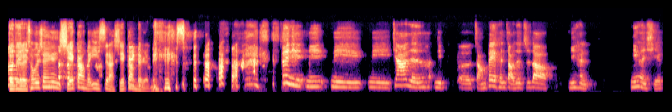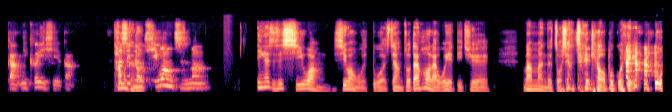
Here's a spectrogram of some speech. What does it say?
对对对，差不多像斜杠的意思啦，斜杠的人的意思。所以你你你你家人你呃长辈很早就知道你很你很斜杠，你可以斜杠。他们可能期望值吗？应该只是希望希望我我这样做，但后来我也的确慢慢的走向这条不归路。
